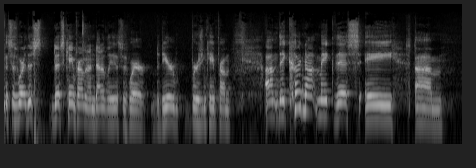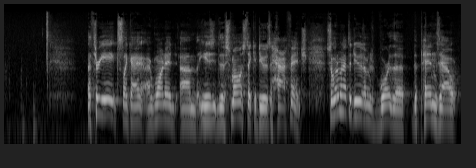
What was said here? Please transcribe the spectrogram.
this is where this this came from, and undoubtedly this is where the Deere version came from. Um, they could not make this a um, a 3 eighths like I, I wanted um, the, easy, the smallest I could do is a half inch. So what I'm gonna have to do is I'm gonna bore the the pins out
